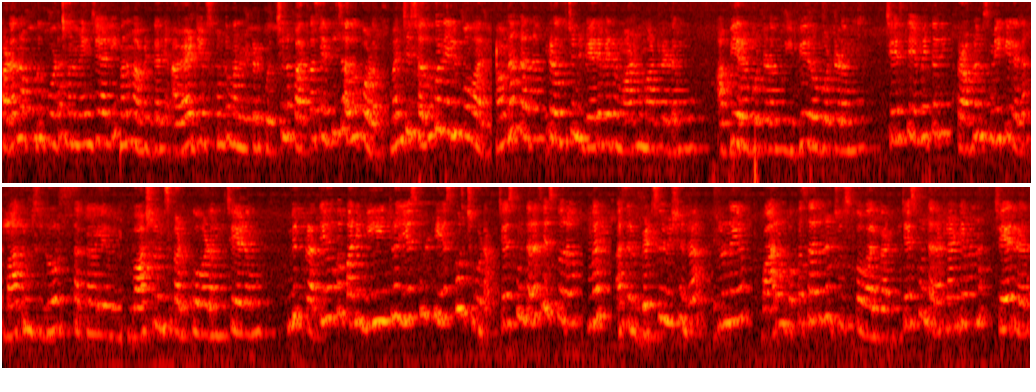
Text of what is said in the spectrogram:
పడనప్పుడు కూడా మనం ఏం చేయాలి? మనం అవి దాన్ని అవాయిడ్ చేసుకుంటూ మనం ఇక్కడికి వచ్చిన పర్పస్ ఏంటి? చదువుకోవడం. మంచి చదువుకొని వెళ్ళిపోవాలి. అవునా కదా? ఇక్కడ కూర్చొని వేరే వేరే మాటలు మాట్లాడము అవి ఎరగొట్టడము ఇవి ఎరగొట్టడము చేస్తే ఏమవుతుంది ప్రాబ్లమ్స్ మీకే కదా? బాత్రూమ్స్ డోర్స్ చక్కగా లేవు. వాష్రూమ్స్ కడుక్కోవడం చేయడం. మీరు ప్రతి ఒక్క పని మీ ఇంట్లో చేసుకుంటే చేసుకోవచ్చు కూడా. చేసుకుంటారా చేసుకోరా? మరి అసలు బెడ్స్ విషయం రా ఎట్లున్నాయో? వారం ఒక్కసారి చేసుకోవాలి. వాటిని చేసుకుంటారా? అట్లాంటివి ఏమన్నా? చేయరు? కదా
